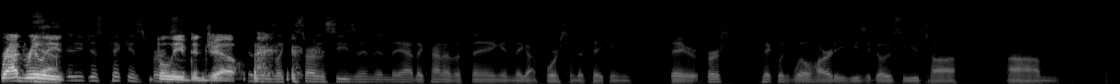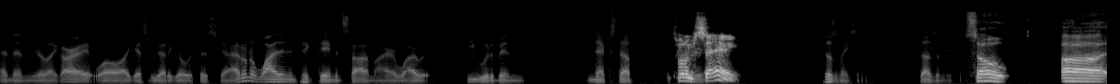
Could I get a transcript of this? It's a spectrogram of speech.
Brad really Did he just pick his first? believed in Joe. it was like the start of the season and they had a kind of a thing and they got forced into taking their first pick was Will Hardy. He's a goes to Utah. Um, and then you're like, all right, well, I guess we got to go with this guy. I don't know why they didn't pick Damon Stoudemire. Why would he would have been next up? That's what I'm Yeah. saying. Doesn't make sense. Doesn't make sense. So, uh,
